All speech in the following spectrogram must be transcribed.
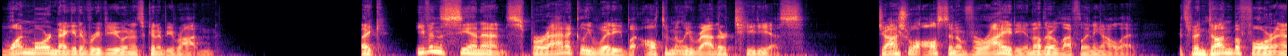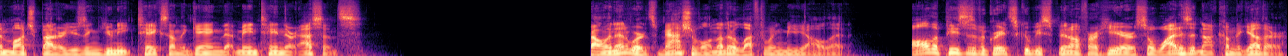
one more negative review and it's going to be rotten. Like even CNN, sporadically witty, but ultimately rather tedious. Joshua Alston of Variety, another left leaning outlet. It's been done before and much better, using unique takes on the gang that maintain their essence. Belen Edwards, Mashable, another left wing media outlet. All the pieces of a great Scooby spinoff are here, so why does it not come together?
